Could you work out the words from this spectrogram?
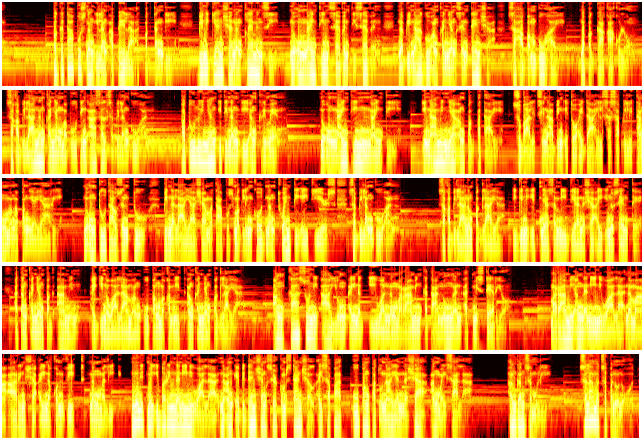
Pagkatapos ng ilang apela at pagtanggi, binigyan siya ng clemency noong 1977 na binago ang kanyang sentensya sa habambuhay na pagkakakulong. Sa kabila ng kanyang mabuting asal sa bilangguan, patuloy niyang itinanggi ang krimen. Noong 1990, inamin niya ang pagpatay, subalit sinabing ito ay dahil sa sapilitang mga pangyayari. Noong 2002, pinalaya siya matapos maglingkod ng 28 years sa bilangguan. Sa kabila ng paglaya, iginiit niya sa media na siya ay inosente at ang kanyang pag-amin ay ginawa lamang upang makamit ang kanyang paglaya. Ang kaso ni Ayong ay nag-iwan ng maraming katanungan at misteryo. Marami ang naniniwala na maaaring siya ay na-convict ng mali. Ngunit may iba ring naniniwala na ang ebidensyang circumstantial ay sapat upang patunayan na siya ang may sala. Hanggang sa muli. Salamat sa panonood.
